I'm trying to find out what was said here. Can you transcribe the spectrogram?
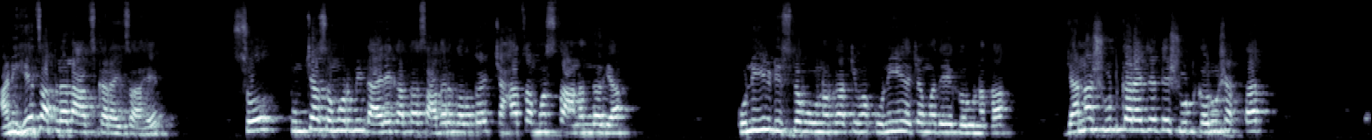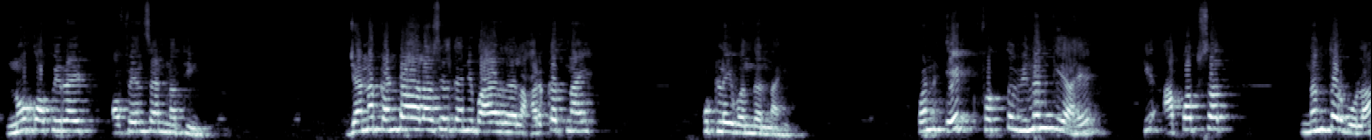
आणि हेच आपल्याला आज करायचं आहे. सो तुमच्यासमोर मी डायरेक्ट आता सादर करतोय. चहाचा मस्त आनंद घ्या. कुणीही डिस्टर्ब होऊ नका किंवा कुणीही याच्यामध्ये हे करू नका. ज्यांना शूट करायचं ते शूट करू शकतात. No copyright offence and nothing ज्यांना कंटाळा आला असेल त्यांनी बाहेर जायला हरकत नाही कुठलंही बंधन नाही. पण एक फक्त विनंती आहे की आपापसात नंतर बोला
